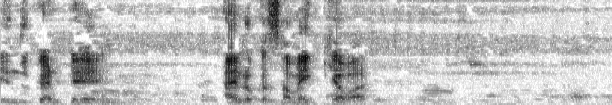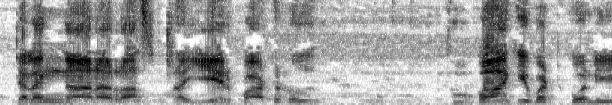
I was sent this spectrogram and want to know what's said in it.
ఎందుకంటే ఆయన ఒక సమైక్యవాది. తెలంగాణ రాష్ట్ర ఏర్పాటును తుపాకీ పట్టుకొని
